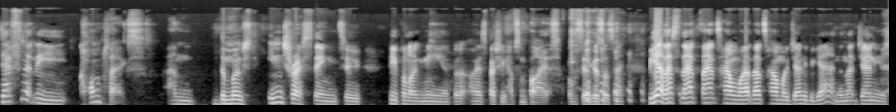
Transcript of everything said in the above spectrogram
definitely complex and the most interesting to people like me. But I especially have some bias, obviously, because that's but yeah, that's that that's how my, that's how my journey began, and that journey is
